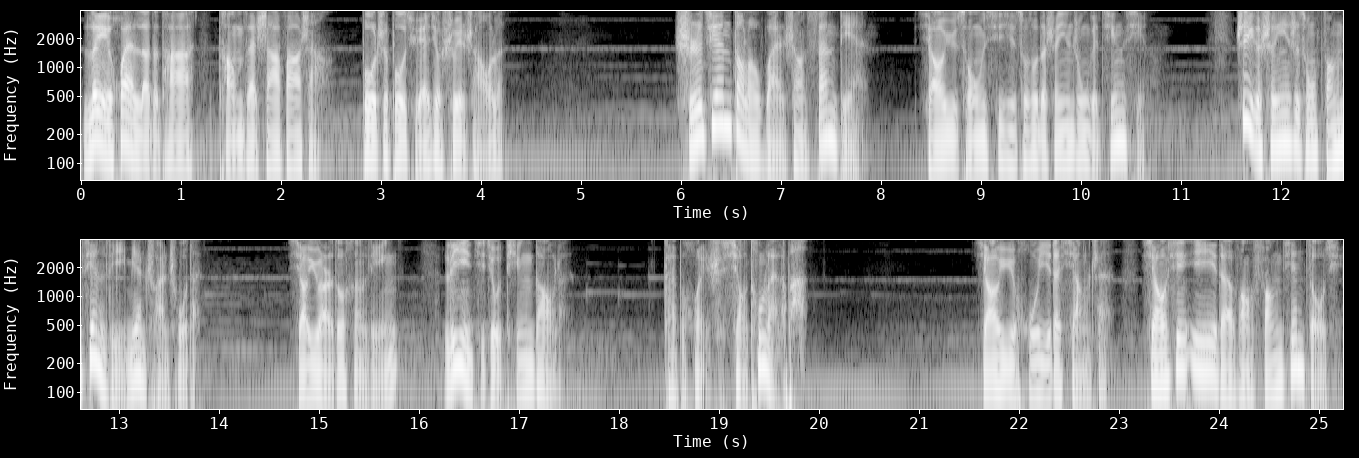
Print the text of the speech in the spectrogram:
累坏了的他躺在沙发上，不知不觉就睡着了。时间到了晚上三点，小雨从悉悉嗦嗦的声音中给惊醒，这个声音是从房间里面传出的。小雨耳朵很灵。立即就听到了，该不会是小偷来了吧？小雨狐疑的想着，小心翼翼的往房间走去，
